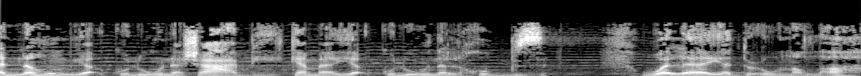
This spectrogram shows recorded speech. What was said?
أنهم يأكلون شعبي كما يأكلون الخبز ولا يدعون الله؟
